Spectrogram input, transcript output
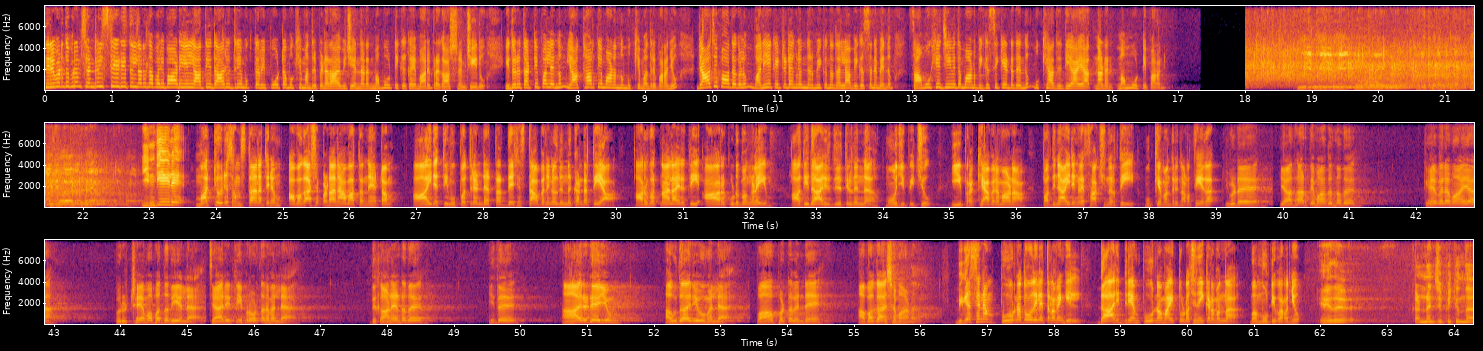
Thiruvananthapuram central സ്റ്റേഡിയത്തിൽ നടന്ന പരിപാടിയിൽ അതിദാരിദ്ര്യമുക്ത റിപ്പോർട്ട് മുഖ്യമന്ത്രി പിണറായി വിജയൻ നടൻ മമ്മൂട്ടിക്ക് കൈമാറി പ്രകാശനം ചെയ്തു. ഇതൊരു തട്ടിപ്പല്ലെന്നും യാഥാർത്ഥ്യമാണെന്നും മുഖ്യമന്ത്രി പറഞ്ഞു. രാജപാതകളും വലിയ കെട്ടിടങ്ങളും നിർമ്മിക്കുന്നതല്ല വികസനമെന്നും സാമൂഹ്യ ജീവിതമാണ് വികസിക്കേണ്ടതെന്നും മുഖ്യാതിഥിയായ നടൻ മമ്മൂട്ടി പറഞ്ഞു. ഇന്ത്യയിലെ മറ്റൊരു സംസ്ഥാനത്തിനും അവകാശപ്പെടാനാവാത്ത നേട്ടം ആയിരത്തി മുപ്പത്തിരണ്ട് തദ്ദേശ സ്ഥാപനങ്ങളിൽ നിന്ന് കണ്ടെത്തിയ അറുപത്തിനാലായിരത്തി ആറ് കുടുംബങ്ങളെയും അതിദാരിദ്ര്യത്തിൽ നിന്ന് മോചിപ്പിച്ചു. ഈ പ്രഖ്യാപനമാണ് പതിനായിരങ്ങളെ സാക്ഷി നിർത്തി മുഖ്യമന്ത്രി നടത്തിയത്. ഇവിടെ യാഥാർത്ഥ്യമാകുന്നത് കേവലമായ ഒരു ക്ഷേമ പദ്ധതിയല്ല ചാരിറ്റി പ്രവർത്തനമല്ല. ഇത് കാണേണ്ടത് ഇത് ആരുടെയും ഔദാര്യവുമല്ല പാവപ്പെട്ടവന്റെ അവകാശമാണ്. വികസനം പൂർണതോതിലെത്തണമെങ്കിൽ ദാരിദ്ര്യം പൂർണമായി തുടച്ചു നീക്കണമെന്ന് മമ്മൂട്ടി പറഞ്ഞു. ഏത് കണ്ണഞ്ചിപ്പിക്കുന്ന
